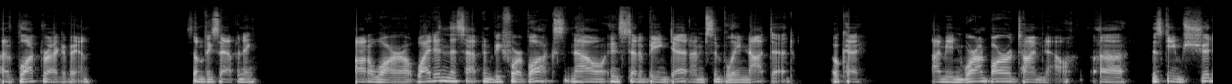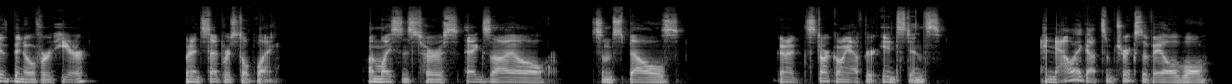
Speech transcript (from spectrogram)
I've blocked Ragavan. Something's happening. Otawara, why didn't this happen before blocks? Now, instead of being dead, I'm simply not dead. Okay. I mean, we're on borrowed time now. Uh, this game should have been over here, but instead we're still playing. Unlicensed Hearse, Exile, some spells, gonna start going after instants. And now I got some tricks available.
